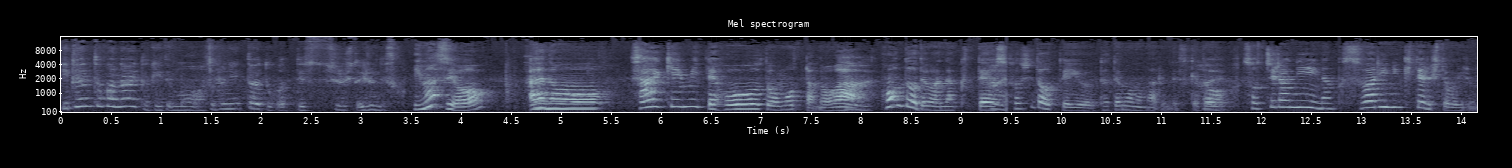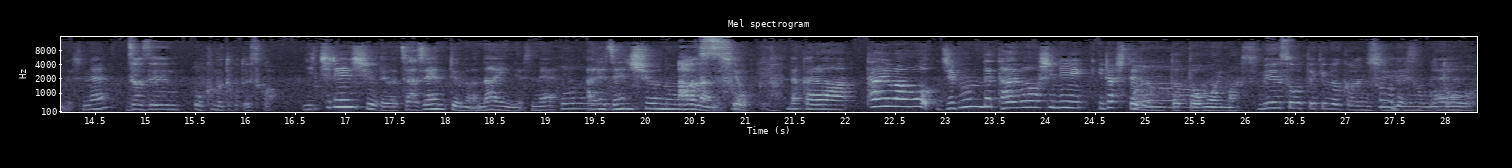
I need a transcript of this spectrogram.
イベントがない時でも遊びに行ったりとかってする人いるんですか？いますよ。あの最近見てほうと思ったのは、はい。本堂ではなくてはい。祖師堂っていう建物があるんですけど、はい。そちらになんか座りに来てる人がいるんですね。座禅を組むってことですか？日蓮宗では座禅っていうのはないんですね。あれ禅宗のものなんですよ。だから対話を自分で対話をしにいらしてるんだと思います。瞑想的な感じのそうですね。ことを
